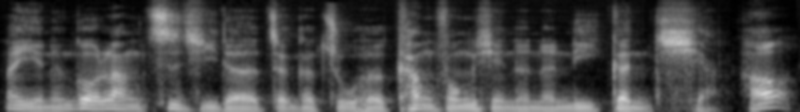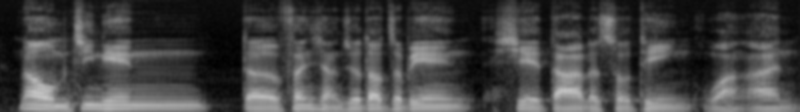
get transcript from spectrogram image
那也能够让自己的整个组合抗风险的能力更强。好，那我们今天的分享就到这边，谢谢大家的收听，晚安。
